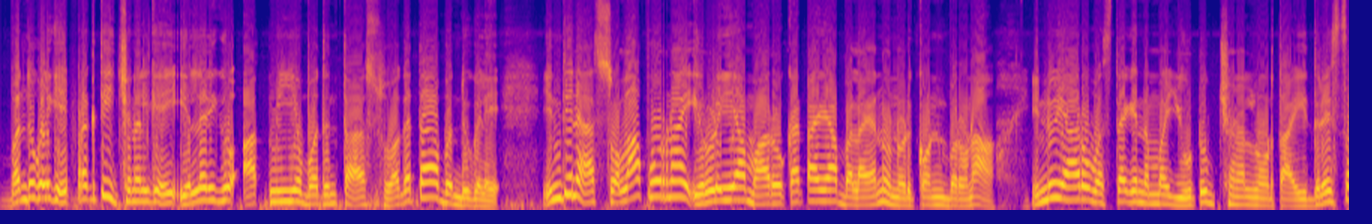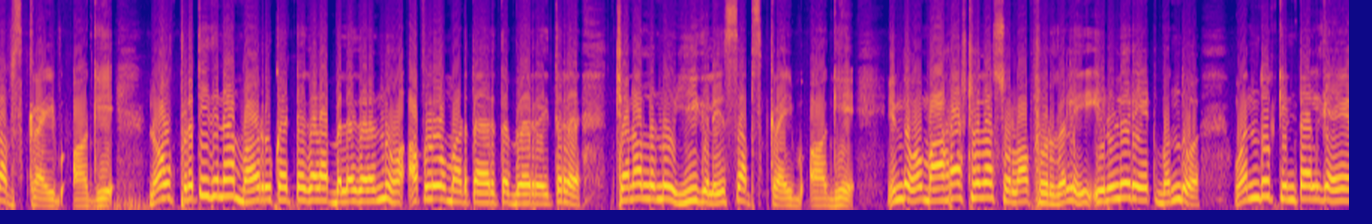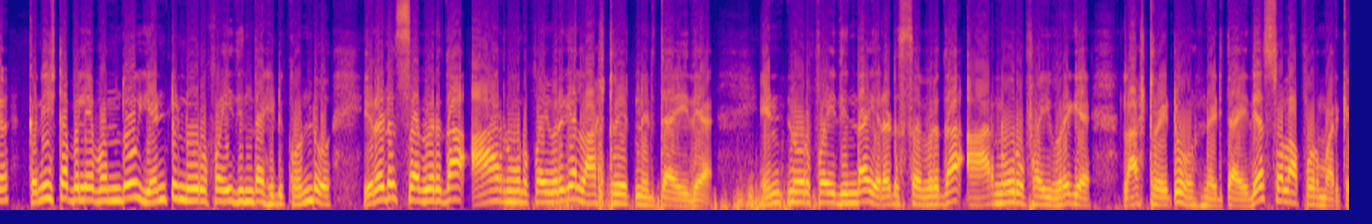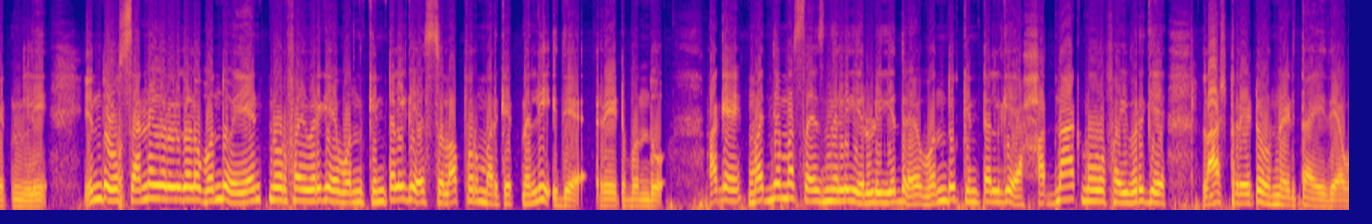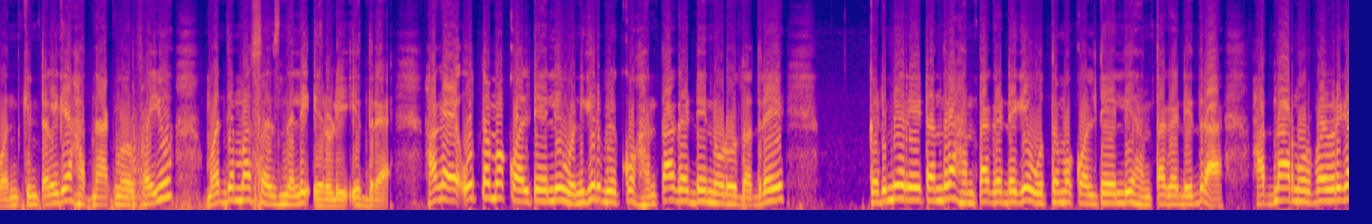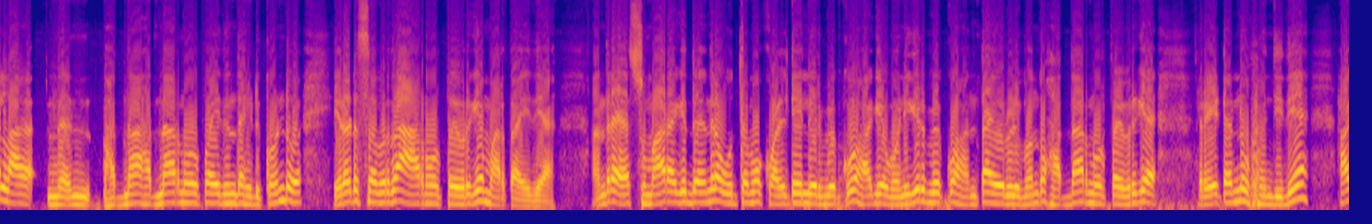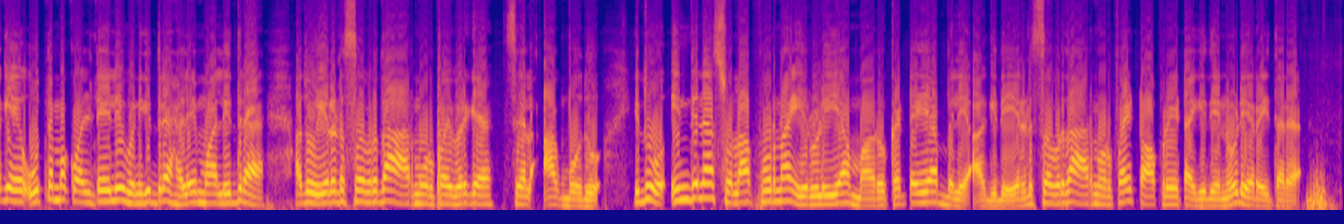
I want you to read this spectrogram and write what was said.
ಬಂಧುಗಳಿಗೆ ಪ್ರಗತಿ ಚಾನಲ್ಗೆ ಎಲ್ಲರಿಗೂ ಆತ್ಮೀಯವಾದಂಥ ಸ್ವಾಗತ ಬಂಧುಗಳೇ. ಇಂದಿನ ಸೊಲ್ಲಾಪುರ್ನ ಈರುಳ್ಳಿಯ ಮಾರುಕಟ್ಟೆಯ ಬಲೆಯನ್ನು ನೋಡಿಕೊಂಡು ಬರೋಣ. ಇನ್ನೂ ಯಾರು ಹೊಸದಾಗಿ ನಮ್ಮ ಯೂಟ್ಯೂಬ್ ಚಾನಲ್ ನೋಡ್ತಾ ಇದ್ರೆ ಸಬ್ಸ್ಕ್ರೈಬ್ ಆಗಿ. ನಾವು ಪ್ರತಿದಿನ ಮಾರುಕಟ್ಟೆಗಳ ಬೆಲೆಗಳನ್ನು ಅಪ್ಲೋಡ್ ಮಾಡ್ತಾ ಇರ್ತೇವೆ ರೈತರೆ ಚಾನಲನ್ನು ಈಗಲೇ ಸಬ್ಸ್ಕ್ರೈಬ್ ಆಗಿ. ಇಂದು ಮಹಾರಾಷ್ಟ್ರದ ಸೊಲ್ಲಾಪುರದಲ್ಲಿ ಈರುಳ್ಳಿ ರೇಟ್ ಬಂದು ಒಂದು ಕ್ವಿಂಟಲ್ಗೆ ಕನಿಷ್ಠ ಬೆಲೆ ಬಂದು ಎಂಟು ನೂರು ರೂಪಾಯಿದಿಂದ ಹಿಡ್ಕೊಂಡು ಎರಡು ಸಾವಿರದ ಆರುನೂರು ರೂಪಾಯಿವರೆಗೆ ಲಾಸ್ಟ್ ರೇಟ್ ನಡೀತಾ ಇದೆ. ಎಂಟುನೂರು ರೂಪಾಯಿದಿಂದ ಎರಡು ಸಾವಿರದ ಆರುನೂರು ರೂಪಾಯಿವರೆಗೆ ಲಾಸ್ಟ್ ರೇಟು ನಡೀತಾ ಇದೆ ಸೋಲಾಪುರ್ ಮಾರ್ಕೆಟ್ನಲ್ಲಿ ಇಂದು ಸಣ್ಣ ಈರುಳ್ಳಿಗಳು ಬಂದು ಎಂಟುನೂರು ರೂಪಾಯಿವರೆಗೆ ಒಂದು ಕ್ವಿಂಟಲ್ಗೆ ಸೋಲಾಪುರ್ ಮಾರ್ಕೆಟ್ನಲ್ಲಿ ಇದೆ ರೇಟ್ ಬಂದು. ಹಾಗೆ ಮಧ್ಯಮ ಸೈಜ್ನಲ್ಲಿ ಈರುಳ್ಳಿ ಇದ್ದರೆ ಒಂದು ಕ್ವಿಂಟಲ್ಗೆ ಹದಿನಾಲ್ಕು ನೂರು ರೂಪಾಯಿವರೆಗೆ ಲಾಸ್ಟ್ ರೇಟು ನಡೀತಾ ಇದೆ. ಒಂದು ಕ್ವಿಂಟಲ್ಗೆ ಹದಿನಾಲ್ಕು ನೂರು ರೂಪಾಯಿ ಮಧ್ಯಮ ಸೈಜ್ನಲ್ಲಿ ಈರುಳ್ಳಿ ಇದ್ದರೆ ಹಾಗೆ ಉತ್ತಮ ಕ್ವಾಲಿಟಿಯಲ್ಲಿ ಒಣಗಿರಬೇಕು ಅಂಥ ಗಡ್ಡೆ ನೋಡೋದಾದರೆ ಕಡಿಮೆ ರೇಟ್ ಅಂದರೆ ಅಂಥ ಗಡ್ಡೆಗೆ ಉತ್ತಮ ಕ್ವಾಲಿಟಿಯಲ್ಲಿ ಅಂಥ ಗಡ್ಡೆ ಇದ್ರೆ ಹದಿನಾರು ನೂರು ರೂಪಾಯಿವರೆಗೆ ಲಾ ಹದಿನಾ ಹದಿನಾರು ನೂರು ರೂಪಾಯಿದಿಂದ ಹಿಡ್ಕೊಂಡು ಎರಡು ಸಾವಿರದ ಆರುನೂರು ರೂಪಾಯಿವರೆಗೆ ಮಾರ್ತಾ ಇದೆ ಅಂದರೆ ಸುಮಾರಾಗಿದೆ ಅಂದರೆ ಉತ್ತಮ ಕ್ವಾಲಿಟಿಯಲ್ಲಿ ಇರಬೇಕು, ಹಾಗೆ ಒಣಗಿರಬೇಕು ಅಂತ ಈರುಳ್ಳಿ ಬಂದು ಹದಿನಾರು ನೂರು ರೂಪಾಯಿವರೆಗೆ ರೇಟನ್ನು ಹೊಂದಿದೆ. ಹಾಗೆ ಉತ್ತಮ ಕ್ವಾಲಿಟಿಯಲ್ಲಿ ಒಣಗಿದ್ರೆ ಹಳೆ ಮಾಲ್ ಇದ್ದರೆ ಅದು ಎರಡು ಸಾವಿರದ ಆರುನೂರು ರೂಪಾಯಿವರೆಗೆ ಸೇಲ್ ಆಗ್ಬೋದು. ಇದು ಇಂದಿನ ಸೊಲಾಪುರ್ನ ಈರುಳ್ಳಿಯ ಮಾರುಕಟ್ಟೆಯ ಬೆಲೆ ಆಗಿದೆ. ಎರಡು ಸಾವಿರದ ಆರುನೂರು ರೂಪಾಯಿ ಟಾಪ್ ರೇಟ್ ಆಗಿದೆ ನೋಡಿ ರೈತರೇ.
